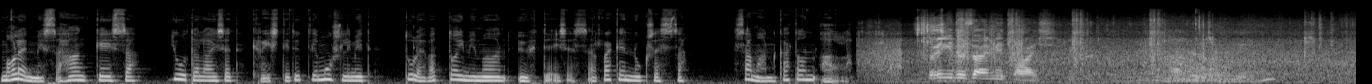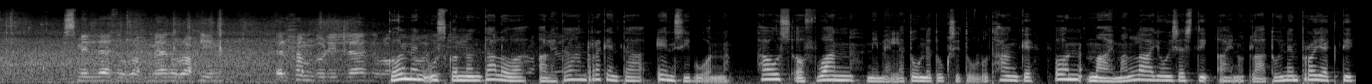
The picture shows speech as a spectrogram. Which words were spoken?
Molemmissa hankkeissa juutalaiset, kristityt ja muslimit tulevat toimimaan yhteisessä rakennuksessa saman katon alla. Friede sei mit euch. Kolmen uskonnon taloa aletaan rakentaa ensi vuonna – House of One nimellä tunnetuksi tullut hanke on maailmanlaajuisesti ainutlaatuinen projekti,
